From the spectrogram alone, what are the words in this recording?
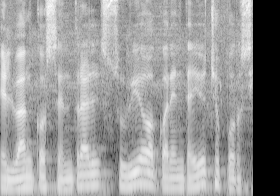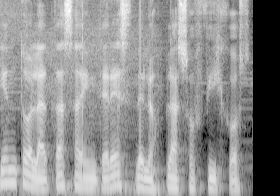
El Banco Central subió a 48% la tasa de interés de los plazos fijos.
